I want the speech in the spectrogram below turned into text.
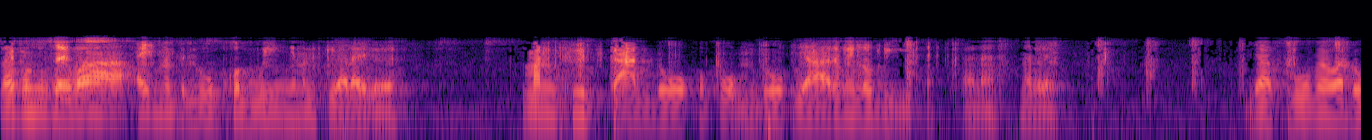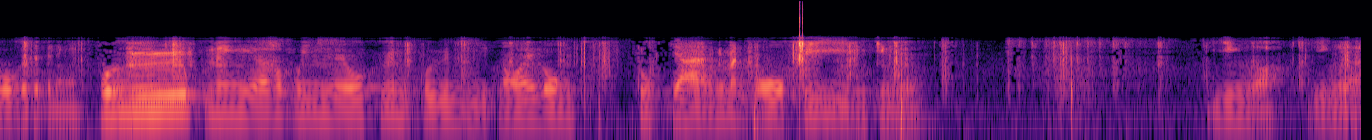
หลายคนสงสัยว่าไอ้มันเป็นรูปคนวิ่งนี่มันคืออะไรเหรอ มันคือการโดบครับผมโดบยาทำให้เราดีดอะนะนั่นเลย อยากรู้ไหมว่าโดบจะเป็นยังไงปึ๊บนี่แล้วก็วิ่งเร็วขึ้นปืนดีดน้อยลง ทุกอย่างนี่มันโอปี้จริงๆเลยยิงเหรอ ยิงเหรอ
